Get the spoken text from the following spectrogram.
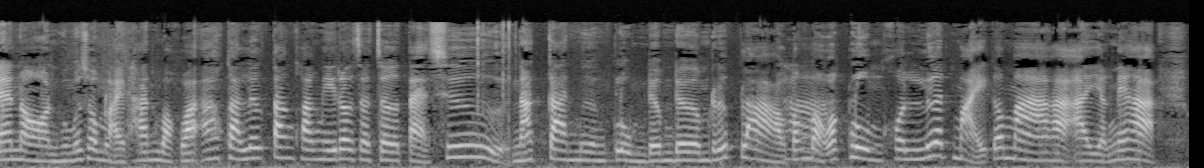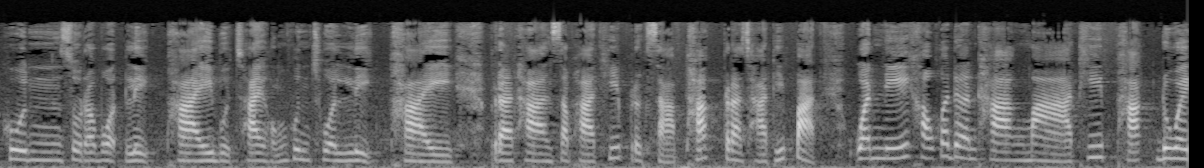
แน่นอนคุณผู้ชมหลายท่านบอกว่าอ้าวการเลือกตั้งครั้งนี้เราจะเจอแต่ชื่อ นักการเมืองกลุ่มเดิมๆหรือเปล่า ต้องบอกว่ากลุ่มคนเลือดใหม่ก็มาค่ะอะอย่างเนี้ยค่ะ คุณสุรบดหลีกภัยบุตรชยของคุณชวนหลีกภัย ประธานสภาที่ปรึกษาพักประชาธิปัตย์วันนี้เขาก็เดินทางมาที่พักด้วย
